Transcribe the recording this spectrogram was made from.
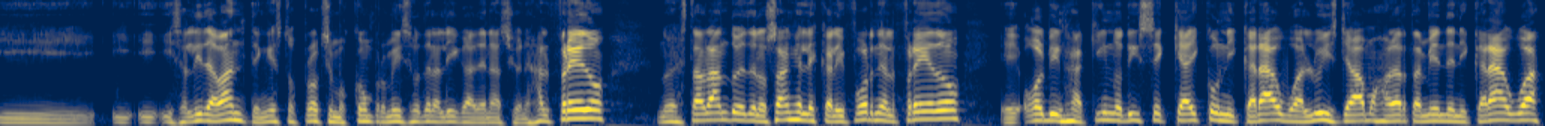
y, salir avante en estos próximos compromisos de la Liga de Naciones. Alfredo nos está hablando desde Los Ángeles, California. Alfredo, eh, Olvin Jaquín nos dice que hay con Nicaragua. Luis, ya vamos a hablar también de Nicaragua.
